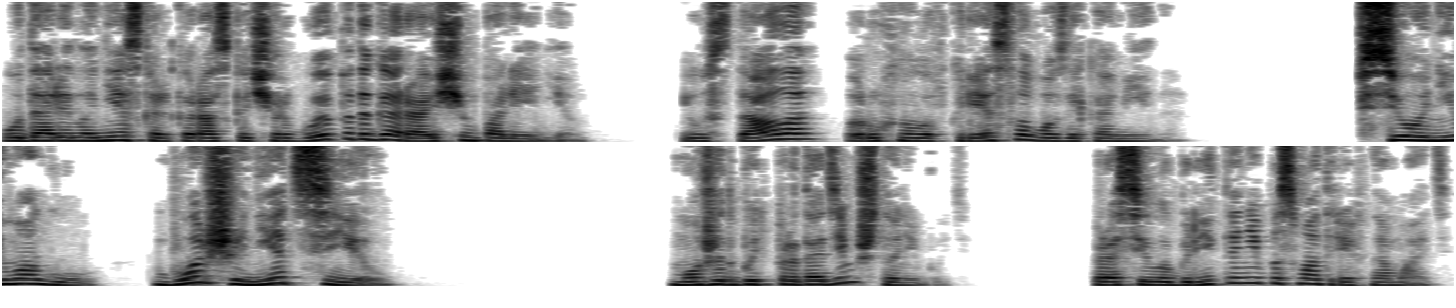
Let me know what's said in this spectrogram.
ударила несколько раз кочергой по догорающим поленьям и устала рухнула в кресло возле камина. «Все, не могу. Больше нет сил». «Может быть, продадим что-нибудь?» Просила Британи, посмотрев на мать.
